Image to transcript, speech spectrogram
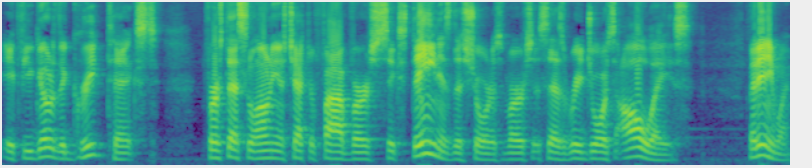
If you go to the Greek text, 1 Thessalonians chapter 5 verse 16 is the shortest verse. It says rejoice always. But anyway,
